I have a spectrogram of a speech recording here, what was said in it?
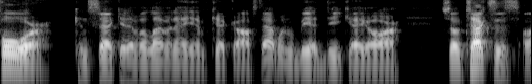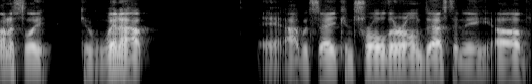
four consecutive 11 a.m. kickoffs. That one would be at DKR. So Texas, honestly, can win out and I would say control their own destiny of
